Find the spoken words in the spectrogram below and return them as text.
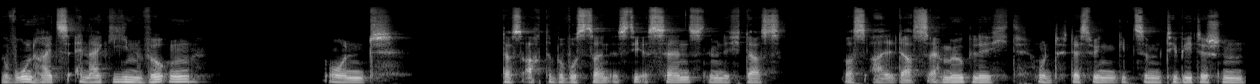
Gewohnheitsenergien wirken. Und das achte Bewusstsein ist die Essenz, nämlich das, was all das ermöglicht. Und deswegen gibt's im tibetischen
